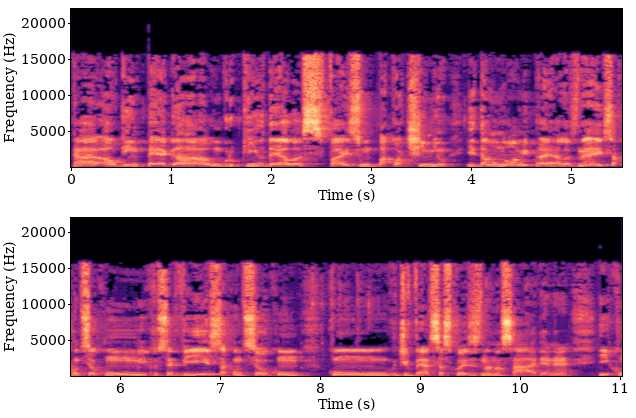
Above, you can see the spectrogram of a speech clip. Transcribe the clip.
Uh, alguém pega um grupinho delas, faz um pacotinho e dá um nome para elas, né? Isso aconteceu com microserviços, aconteceu com, com diversas coisas na nossa área, né? E com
